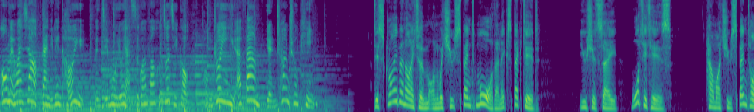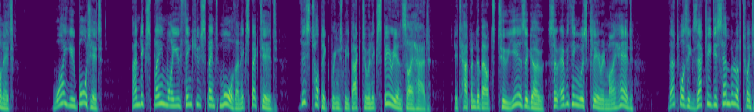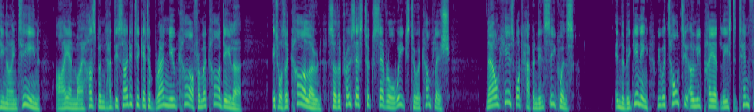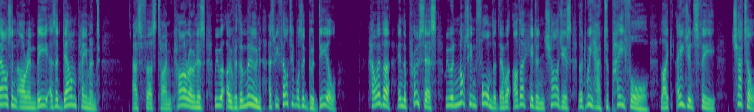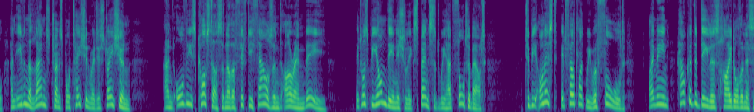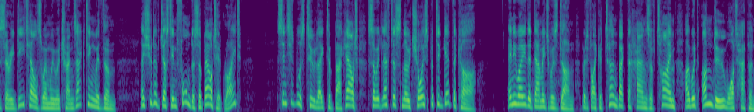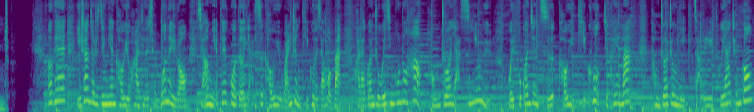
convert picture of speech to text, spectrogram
欧美外教带你练口语。本节目由雅思官方合作机构同桌英语 FM 原创出品。Describe an item on which you spent more than expected. You should say what it is, how much you spent on it, why you bought it, and explain why you think you spent more than expected. This topic brings me back to an experience I had. It happened about two years ago, so everything was clear in my head. That was exactly December of 2019. I and my husband had decided to get a brand new car from a car dealer. It was a car loan, so the process took several weeks to accomplish. Now, here's what happened in sequence. In the beginning, we were told to only pay at least 10,000 RMB as a down payment. As first time car owners, we were over the moon as we felt it was a good deal. However, in the process, we were not informed that there were other hidden charges that we had to pay for, like agent's fee, chattel, and even the land transportation registration. And all these cost us another 50,000 RMB. It was beyond the initial expense that we had thought about. To be honest, it felt like we were fooled. I mean, how could the dealers hide all the necessary details when we were transacting with them? They should have just informed us about it, right? since it was too late to back out, so it left us no choice but to get the car. Anyway, the damage was done, but if I could turn back the hands of time, I would undo what happened. OK，以上就是今天口语话题的全部内容。想要免费获得雅思口语完整题库的小伙伴，快来关注微信公众号“同桌雅思英语”，回复关键词“口语题库”就可以啦。同桌祝你早日屠鸭成功！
